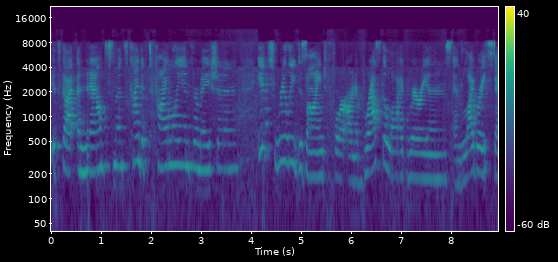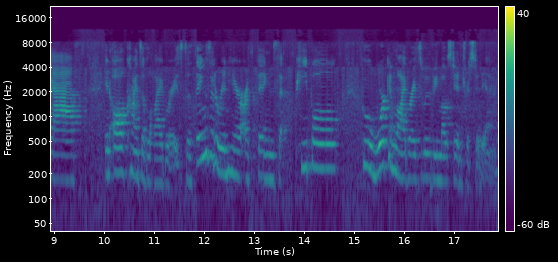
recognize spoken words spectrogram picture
It's got announcements, kind of timely information it's really designed for our Nebraska librarians and library staff in all kinds of libraries. The things that are in here are things that people who work in libraries would be most interested in.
